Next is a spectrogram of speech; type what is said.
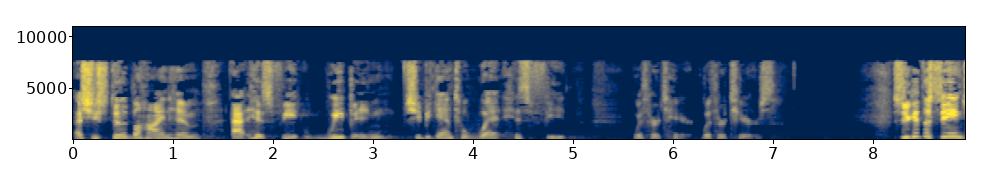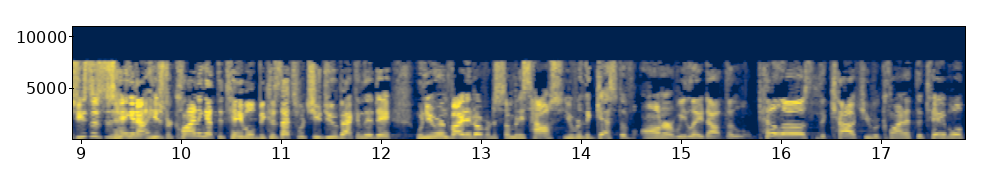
As she stood behind him at his feet weeping, she began to wet his feet with her, tear, with her tears. So you get the scene. Jesus is hanging out. He's reclining at the table because that's what you do back in the day. When you were invited over to somebody's house, you were the guest of honor. We laid out the little pillows, the couch. You recline at the table.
